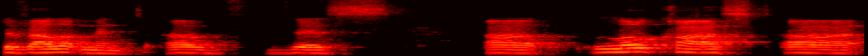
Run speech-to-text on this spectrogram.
development of this uh, low cost uh,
